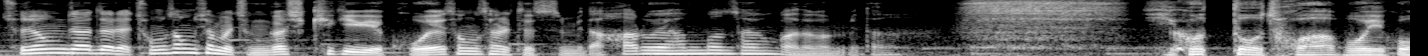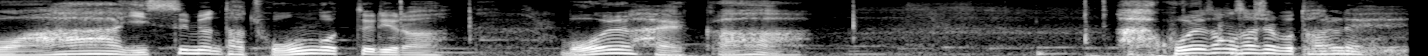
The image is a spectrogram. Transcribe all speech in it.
추종자들의 충성심을 증가시키기 위해 고해성사를 듣습니다. 하루에 한 번 사용 가능합니다. 이것도 좋아 보이고 아 있으면 다 좋은 것들이라 뭘 할까? 아, 고해성사실부터 할래.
